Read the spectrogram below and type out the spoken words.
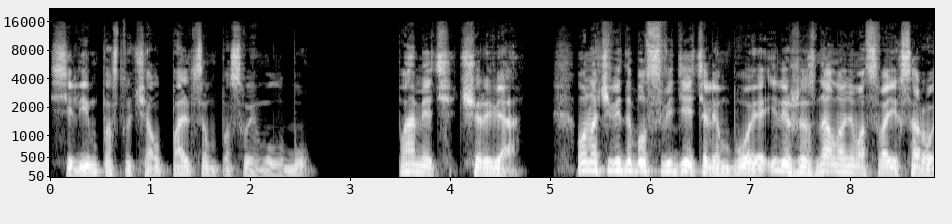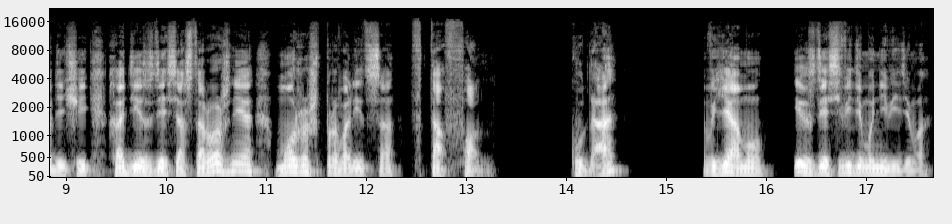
Селим постучал пальцем по своему лбу. «Память червя. Он, очевидно, был свидетелем боя или же знал о нем от своих сородичей. Ходи здесь осторожнее, можешь провалиться в тафон». «Куда?» «В яму. Их здесь видимо-невидимо.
